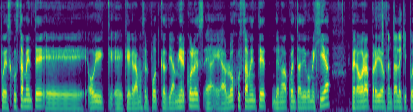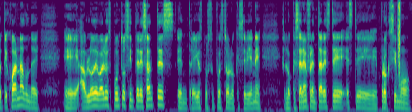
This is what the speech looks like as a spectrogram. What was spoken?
pues justamente eh, hoy que, que, grabamos el podcast ya miércoles eh, eh, habló justamente de nueva cuenta Diego Mejía pero ahora previo a enfrentar al equipo de Tijuana donde eh, habló de varios puntos interesantes entre ellos por supuesto lo que se viene lo que será enfrentar este este próximo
